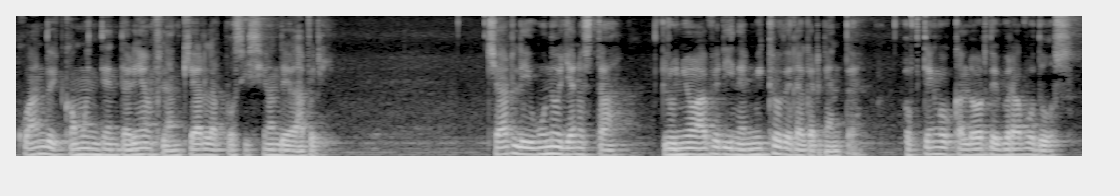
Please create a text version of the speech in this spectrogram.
cuándo y cómo intentarían flanquear la posición de Avery. Charlie 1 ya no está, gruñó Avery en el micro de la garganta. Obtengo calor de Bravo 2.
